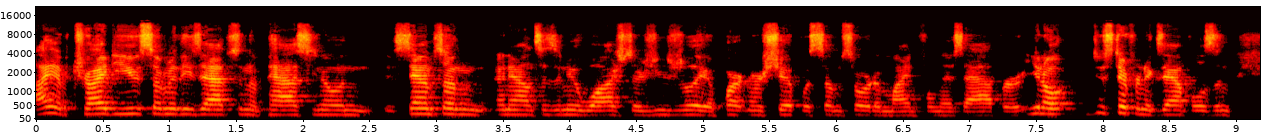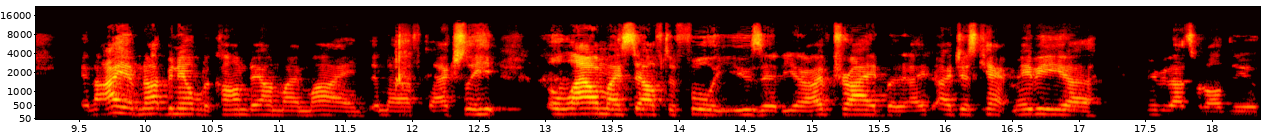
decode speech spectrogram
I have tried to use some of these apps in the past. You know, when Samsung announces a new watch, there's usually a partnership with some sort of mindfulness app or, you know, just different examples. And and I have not been able to calm down my mind enough to actually allow myself to fully use it. You know, I've tried, but I, I just can't. Maybe uh, maybe that's what I'll do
